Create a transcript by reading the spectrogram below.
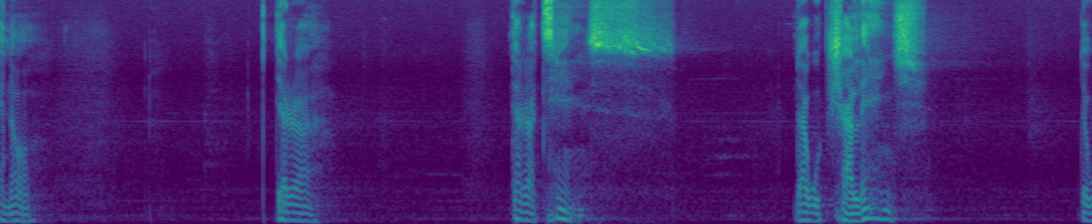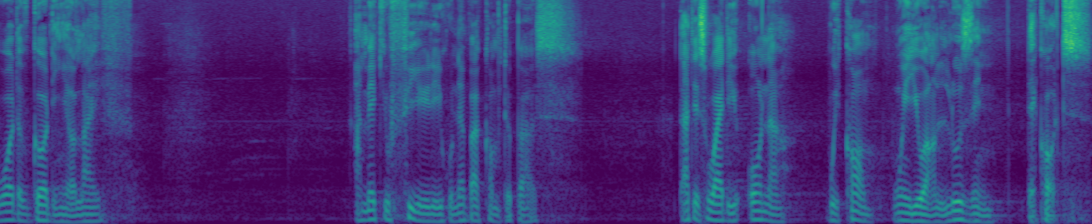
I know. There are there are things that will challenge the word of God in your life and make you feel it will never come to pass. That is why the owner will come when you are losing the courts.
